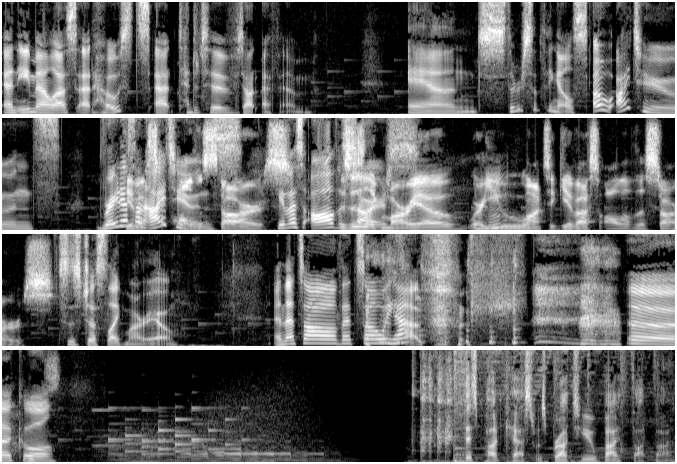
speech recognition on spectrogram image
and email us at hosts at tentative.fm. And there's something else. Oh, iTunes. Rate us Give on us iTunes. all the stars. Give us all the this stars. Mm-hmm. is like Mario, where you want to give us all of the stars. This is just like Mario. And that's all that's all we have. uh cool. This podcast was brought to you by Thoughtbot.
